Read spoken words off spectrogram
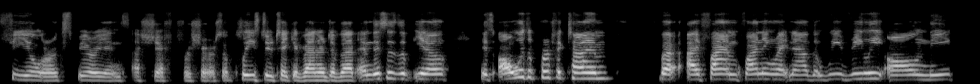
feel or experience a shift for sure. So please do take advantage of that. And this is, a, you know, it's always a perfect time, but I find I'm finding right now that we really all need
